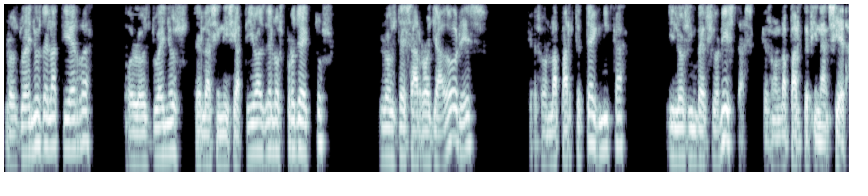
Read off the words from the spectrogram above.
los dueños de la tierra o los dueños de las iniciativas de los proyectos, los desarrolladores, que son la parte técnica, y los inversionistas, que son la parte financiera.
